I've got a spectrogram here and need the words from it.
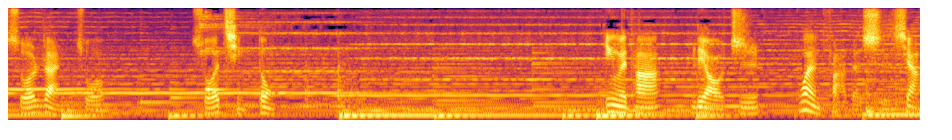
所染着，所请动。因为他了知万法的实相。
